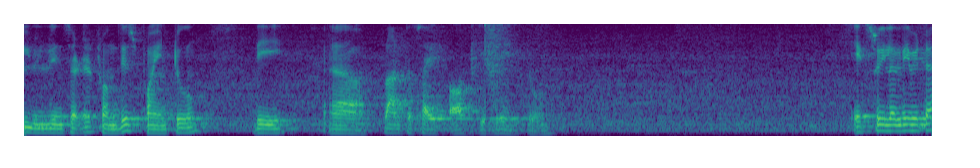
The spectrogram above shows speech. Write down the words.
will be inserted from this point to the uh, plantar site of the grade 2 एक सुई लग रही बेटा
